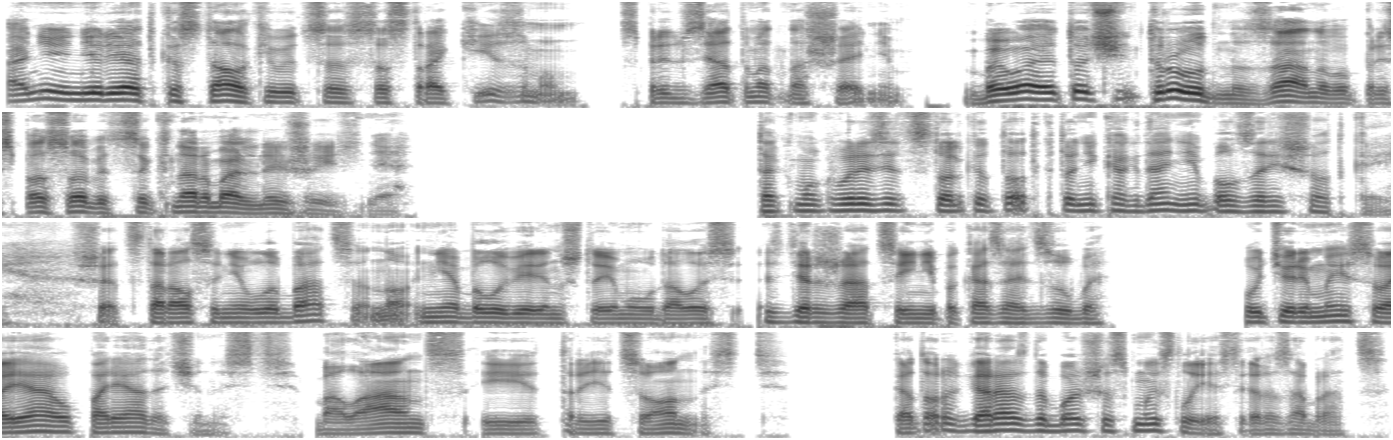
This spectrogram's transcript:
Они нередко сталкиваются со строкизмом, с предвзятым отношением. Бывает очень трудно заново приспособиться к нормальной жизни. Так мог выразиться только тот, кто никогда не был за решеткой. Шет старался не улыбаться, но не был уверен, что ему удалось сдержаться и не показать зубы. У тюрьмы своя упорядоченность, баланс и традиционность, которых гораздо больше смысла, если разобраться.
